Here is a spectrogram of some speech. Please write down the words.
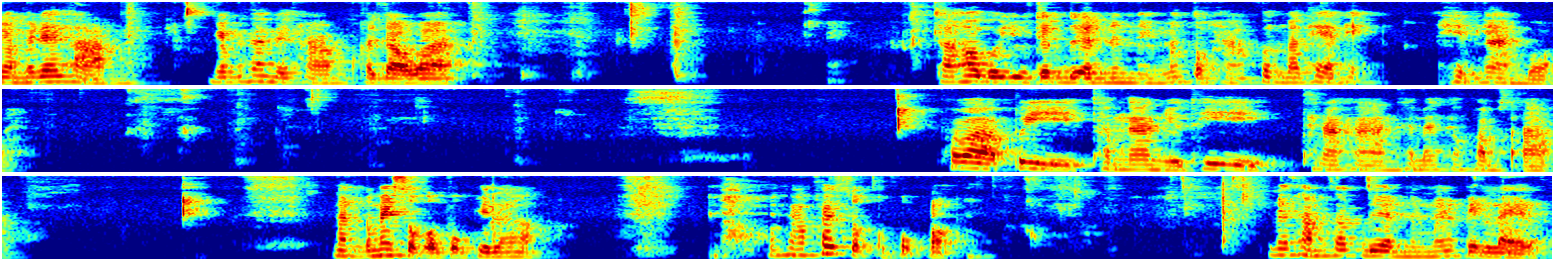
ยังไม่ได้ถาม ยังไม่ทันได้ถามเขาจะว่า ถ้าเขาไปอยู่จากเดือนหนึ่งเนี่ยมันต้องหาคนมาแทนให้เห็นงานบ่เพ ราะว่าปุ้ยทำงานอยู่ที่ธนาคารใช่ไหมทำความสะอาด มันก็ไม่สกปรกอยู่แล้วมันไม่ค่อยสกปรกหรอก ไม่ทำสักเดือนหนึ่งไม่เป็นไรหรอก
